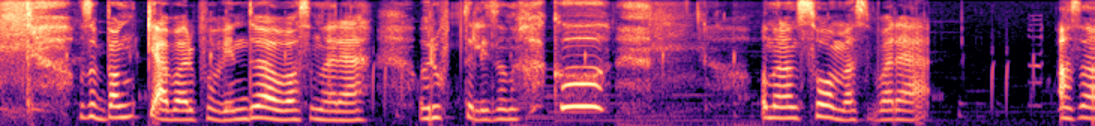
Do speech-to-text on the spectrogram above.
og så banker jeg bare på vinduet og var sånn der, og ropte litt sånn 'Hako!' Og når han så meg, så bare Altså,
